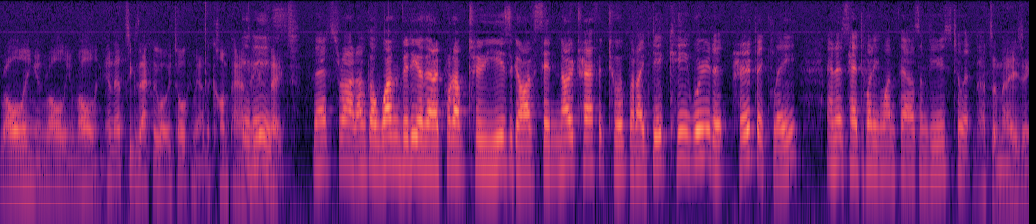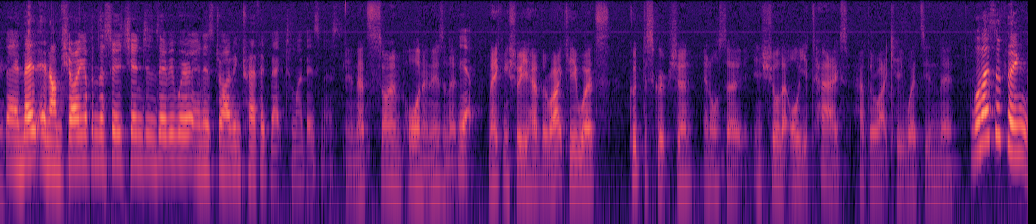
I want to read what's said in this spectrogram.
rolling and rolling and rolling. And that's exactly what we're talking about the compounding effect. That's right. I've got one video that I put up two years ago. I've sent no traffic to it, but I did keyword it perfectly, and it's had 21,000 views to it. That's amazing. And that, and I'm showing up in the search engines everywhere, and it's driving traffic back to my business. And that's so important, isn't it? Yep. Making sure you have the right keywords, good description, and also ensure that all your tags have the right keywords in there. Well, that's the thing,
